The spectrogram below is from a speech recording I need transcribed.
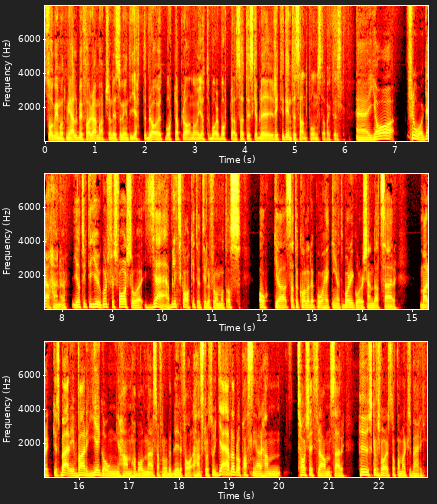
Såg vi mot Mjällby förra matchen, det såg inte jättebra ut bortaplan och Göteborg borta. Så att det ska bli riktigt intressant på onsdag faktiskt. Eh, jag fråga här nu. Jag tyckte Djurgårdens försvar så jävligt skakigt ut till och från mot oss. Och jag satt och kollade på Häcken-Göteborg igår och kände att så här, Marcus Berg, varje gång han har bollen nära straffområdet blir det far. Han slår så jävla bra passningar. Han tar sig fram. Så här, hur ska försvaret stoppa Marcus Berg?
